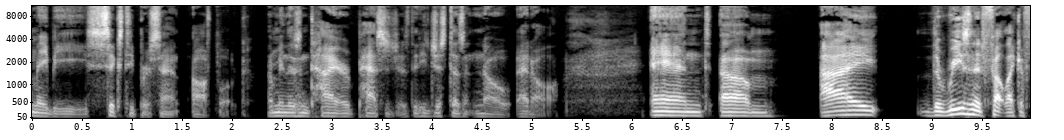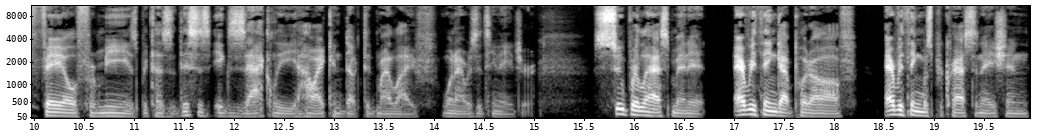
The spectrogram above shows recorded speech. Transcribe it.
maybe 60% off book. I mean, there's entire passages that he just doesn't know at all. And, um, I the reason it felt like a fail for me is because this is exactly how I conducted my life when I was a teenager. Super last minute, everything got put off. Everything was procrastination.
